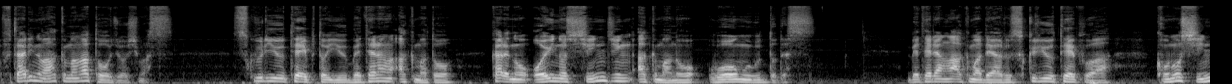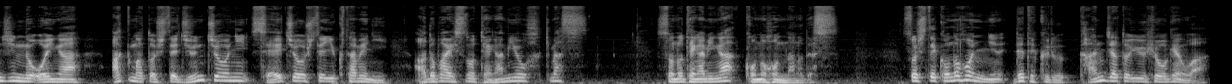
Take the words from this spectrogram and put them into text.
二人の悪魔が登場しますスクリューテープというベテラン悪魔と彼の甥の新人悪魔のウォームウッドですベテラン悪魔であるスクリューテープはこの新人の甥が悪魔として順調に成長していくためにアドバイスの手紙を書きます。その手紙がこの本なのです。そしてこの本に出てくる患者という表現は、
